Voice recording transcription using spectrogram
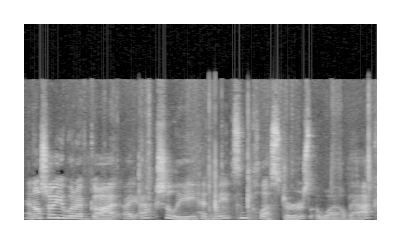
And I'll show you what I've got. I actually had made some clusters a while back.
